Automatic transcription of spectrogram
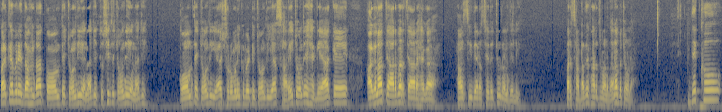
ਪਰ ਕਈ ਵਾਰ ਇਦਾਂ ਹੁੰਦਾ ਕੌਮ ਤੇ ਚਾਹੁੰਦੀ ਹੈ ਨਾ ਜੀ ਤੁਸੀਂ ਤੇ ਚਾਹੁੰਦੇ ਹੈ ਨਾ ਜੀ। ਕੌਮ ਤੇ ਚਾਹੁੰਦੀ ਹੈ ਸ਼੍ਰੋਮਣੀ ਕਮੇਟੀ ਚਾਹੁੰਦੀ ਹੈ ਸਾਰੇ ਚਾਹੁੰਦੇ ਹੈਗੇ ਆ ਕਿ ਅਗਲਾ ਤਿਆਰ ਬਰ ਤਿਆਰ ਹੈਗਾ ਫਾਂਸੀ ਦੇ ਰੱਸੇ ਤੇ ਝੂਲਣ ਦੇ ਲਈ। ਪਰ ਸਾਡਾ ਤੇ ਫਰਜ਼ ਬਣਦਾ ਨਾ ਬਚਾਉਣਾ। ਦੇਖੋ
